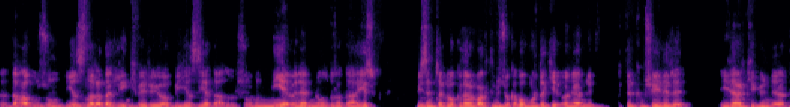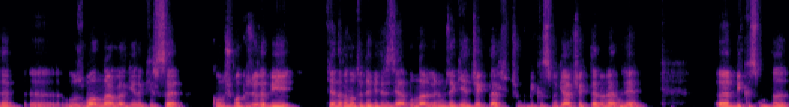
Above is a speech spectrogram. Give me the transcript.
daha uzun yazılara da link veriyor. Bir yazıya daha doğrusu onun niye önemli olduğuna dair. Bizim tabii o kadar vaktimiz yok ama buradaki önemli bir takım şeyleri ileriki günlerde e, uzmanlarla gerekirse konuşmak üzere bir kenara not edebiliriz. Yani bunlar önümüze gelecekler. Çünkü bir kısmı gerçekten önemli. E, bir kısmında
